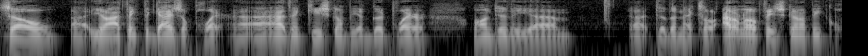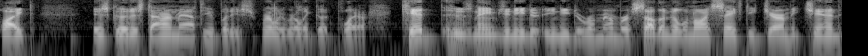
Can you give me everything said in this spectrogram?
so uh, you know, I think the guy's a player. I, I think he's going to be a good player onto the um, uh, to the next level. I don't know if he's going to be quite as good as Tyrann Mathieu, but he's really, really good player. Kid whose names you need to you need to remember Southern Illinois safety Jeremy Chinn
